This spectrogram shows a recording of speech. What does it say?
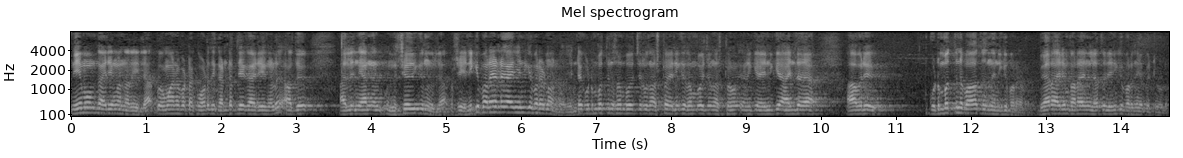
നിയമവും കാര്യങ്ങളൊന്നും അറിയില്ല. ബഹുമാനപ്പെട്ട കോടതി കണ്ടെത്തിയ കാര്യങ്ങൾ അത് അതിൽ ഞാൻ നിഷേധിക്കുന്നില്ല പക്ഷേ എനിക്ക് പറയേണ്ട കാര്യം എനിക്ക് പറയണമല്ലോ. എന്റെ കുടുംബത്തിന് സംഭവിച്ചുള്ള നഷ്ടം എനിക്ക് സംഭവിച്ച നഷ്ടം എനിക്ക് എനിക്ക് അതിന്റെ ആ ഒരു കുടുംബത്തിന്റെ ഭാഗത്തു നിന്ന് എനിക്ക് പറയണം. വേറെ ആരും പറയാനില്ലാത്തത് എനിക്ക് പറഞ്ഞേ പറ്റുള്ളൂ.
